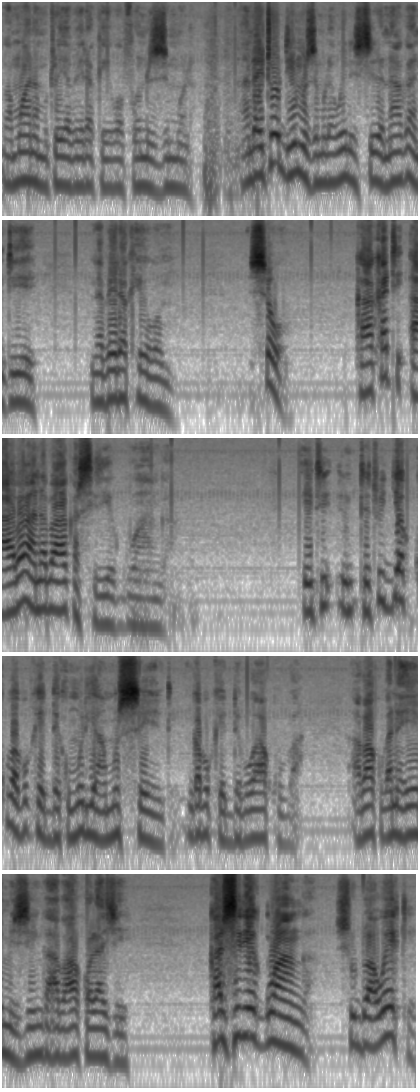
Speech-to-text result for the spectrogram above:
nga mwana muto yabeerako ewaffe ono zimula. And i told him zimula wenistira naga nti ye nabeerako ewamu so kakati abaana bakasirya eggwanga tetujja kukuba bukedde kumulyamu sente nga bukedde bwakuba abakuba naye emizinga abakolaki kasirya eggwanga should awaken.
